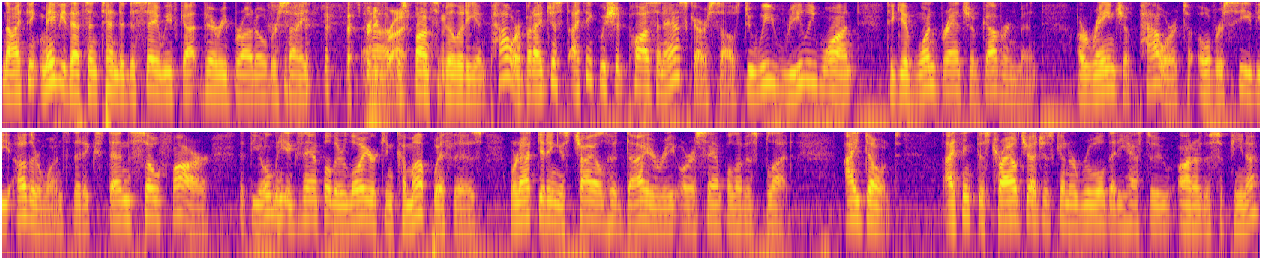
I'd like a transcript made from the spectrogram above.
Now, I think maybe that's intended to say we've got very broad oversight, that's pretty uh, broad. responsibility, and power. But I just I think we should pause and ask ourselves: Do we really want to give one branch of government a range of power to oversee the other ones that extends so far that the only example their lawyer can come up with is we're not getting his childhood diary or a sample of his blood? I don't. I think this trial judge is going to rule that he has to honor the subpoena.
